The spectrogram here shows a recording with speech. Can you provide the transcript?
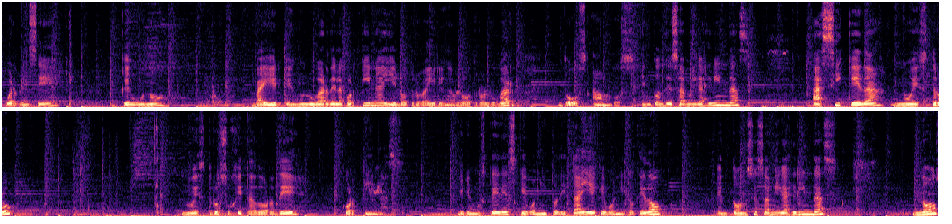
Acuérdense que uno va a ir en un lugar de la cortina y el otro va a ir en el otro lugar dos ambos. Entonces amigas lindas así queda nuestro nuestro sujetador de cortinas. Miren ustedes qué bonito detalle qué bonito quedó entonces, amigas lindas, no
